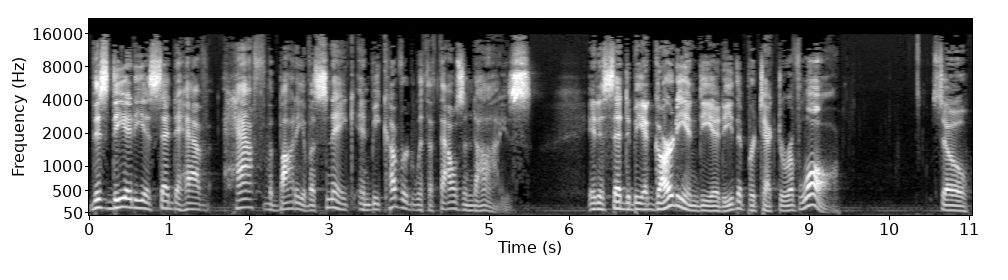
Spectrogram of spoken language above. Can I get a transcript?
This deity is said to have half the body of a snake and be covered with a thousand eyes. It is said to be a guardian deity, the protector of law. So,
